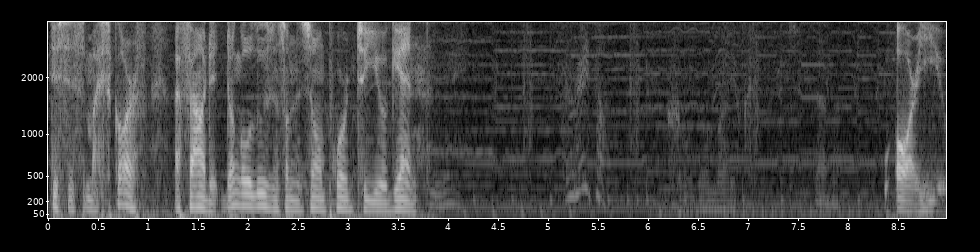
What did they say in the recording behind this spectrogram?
This is my scarf. I found it. Don't go losing something so important to you again. Who are you?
